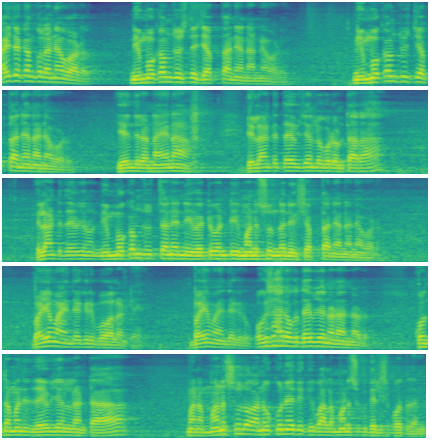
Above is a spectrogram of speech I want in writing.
ఐజక్ అంకుల్ అనేవాడు. నీ ముఖం చూస్తే చెప్తా నేను అనేవాడు. నీ ముఖం చూసి చెప్తా నేను అనేవాడు. ఏందిరా నాయనా ఇలాంటి దైవజనులు కూడా ఉంటారా? ఇలాంటి దైవజనులు నీ ముఖం చూస్తేనే నీవు ఎటువంటి మనసు ఉందో నీకు చెప్తా నేను అనేవాడు. భయం ఆయన దగ్గరికి పోవాలంటే భయం ఆయన దగ్గర ఒకసారి ఒక దైవజనుడు అన్నాడు కొంతమంది దైవజనులు అంట మన మనసులో అనుకునేది వాళ్ళ మనసుకు తెలిసిపోతుందంట.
